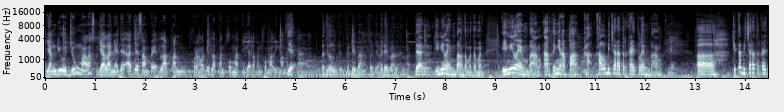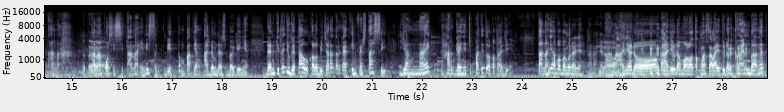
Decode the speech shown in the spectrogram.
yang di ujung malas jalannya aja aja sampai 8 kurang lebih 8,3 8,5 Iya, meteran betul, Jadi itu betul. gede banget loh jalan Gede banget. tuh. Dan ini Lembang teman-teman. Ini Lembang artinya apa? Ka- kalau bicara terkait Lembang, Iya. eh, kita bicara terkait tanah. Betul. Karena posisi tanah ini di tempat yang adem dan sebagainya. Dan kita juga tahu kalau bicara terkait investasi yang naik harganya cepat itu apa Kang Haji? Tanahnya apa bangunannya? Tanahnya dong. Tanahnya dong. Kang Haji udah molotok masalah itu udah keren banget.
